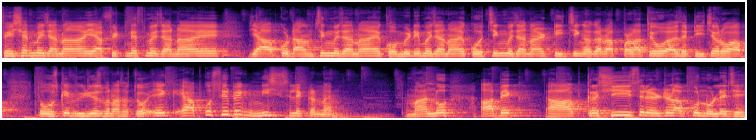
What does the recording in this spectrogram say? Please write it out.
फ़ैशन में जाना है या फिटनेस में जाना है, या आपको डांसिंग में जाना है कॉमेडी में जाना है कोचिंग में जाना है टीचिंग अगर आप पढ़ाते हो एज ए टीचर हो आप तो उसके वीडियोज़ बना सकते हो। एक, आपको सिर्फ़ एक नीच सिलेक्ट करना है। मान लो आप एक आप कृषि से रिलेटेड आपको नॉलेज है।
